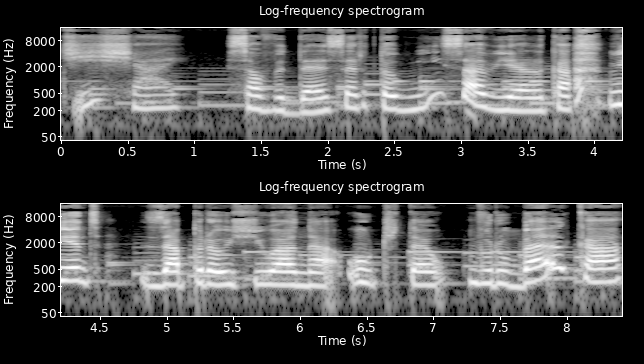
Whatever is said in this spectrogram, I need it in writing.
Dzisiaj sowy deser to misa wielka, więc zaprosiła na ucztę wróbelka.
